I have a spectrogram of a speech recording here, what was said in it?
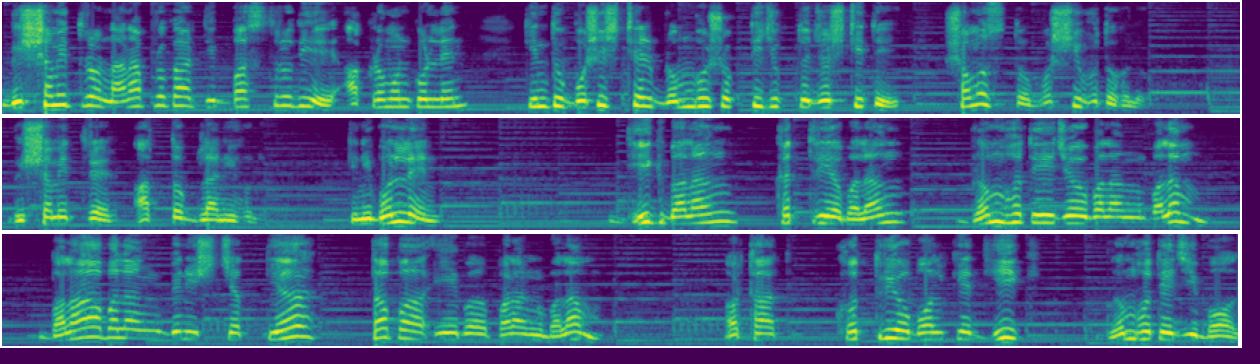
বিশ্বামিত্র নানা প্রকার দিব্যাস্ত্র দিয়ে আক্রমণ করলেন, কিন্তু বশিষ্ঠের ব্রহ্মশক্তিযুক্ত যষ্টিতে সমস্ত ভস্মীভূত হল। বিশ্বামিত্রের আত্মগ্লানি হল। তিনি বললেন ধিক বালাং ক্ষত্রিয় বলং ব্রহ্মতেজ বলং বলম, বলাবলং বিনিশ্চত্য তপ এব পরং বলম। অর্থাৎ ক্ষত্রিয় বলকে ধিক, ব্রহ্মতেজি বল।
